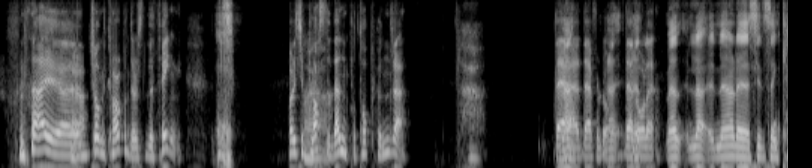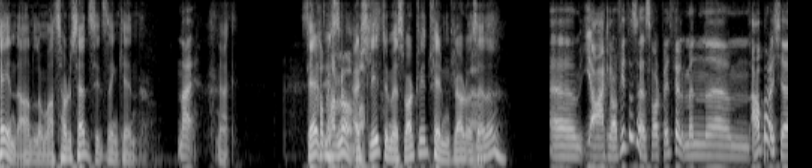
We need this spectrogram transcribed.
Nei, eh, Ja. John Carpenters The Thing. Har ikke Ah, plass ja. til den på topp 100. Det, Nei, det er for dårlig. nei, Det er men- dårlig. Men la, nå er det Citizen Kane det handler om, Mats. Har du sett Citizen Kane? Nei. Nei. Ser, Hva det handler om, jeg Mats? sliter med svart-hvitt-film. Klarer du å se det? Um, ja, jeg klarer fint å se svart-hvitt-film, men uh, jeg har bare ikke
